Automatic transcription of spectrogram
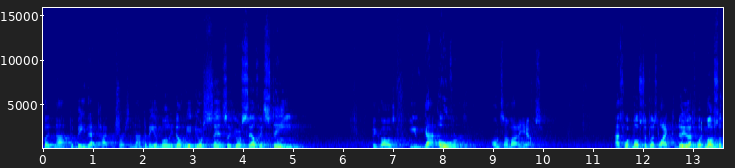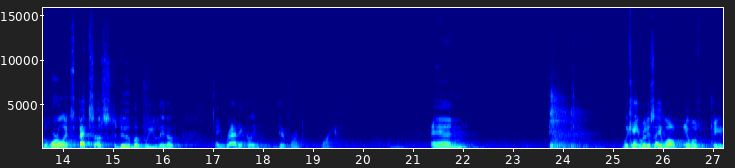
but not to be that type of person, not to be a bully. Don't get your sense of your self esteem because you've got over on somebody else. That's what most of us like to do. That's what most of the world expects us to do, but we live a radically different life. And we can't really say, well, it was Peter,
